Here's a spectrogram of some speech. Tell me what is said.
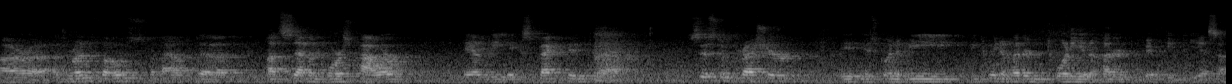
are a Grundfos, about, about 7 horsepower, and the expected system pressure is going to be between 120 and 150 PSI.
